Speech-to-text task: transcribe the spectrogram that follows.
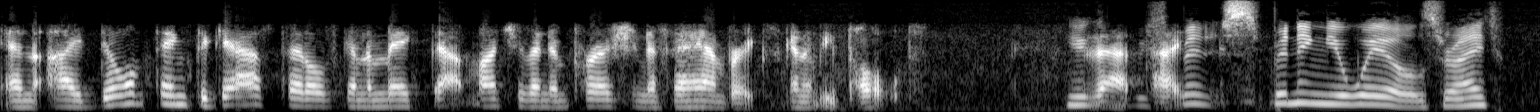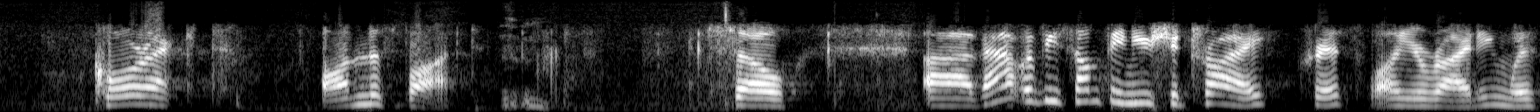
And I don't think the gas pedal is going to make that much of an impression if the handbrake is going to be pulled. You're that be spin, spinning your wheels, right? Correct. On the spot. So uh, that would be something you should try, Chris, while you're riding with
